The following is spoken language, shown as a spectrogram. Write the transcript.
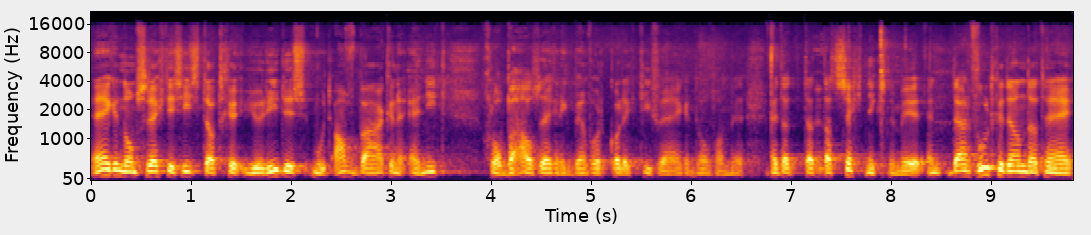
eigendomsrecht is iets dat je juridisch moet afbakenen en niet globaal zeggen ik ben voor collectief eigendom van Dat, dat, dat zegt niks meer. En daar voelt je dan dat hij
